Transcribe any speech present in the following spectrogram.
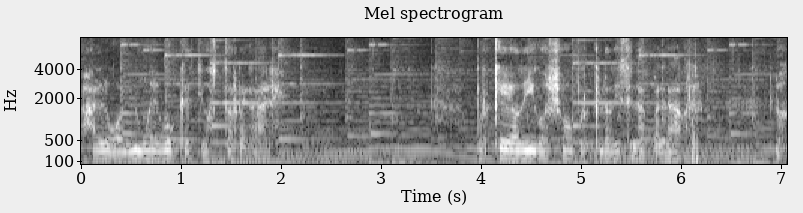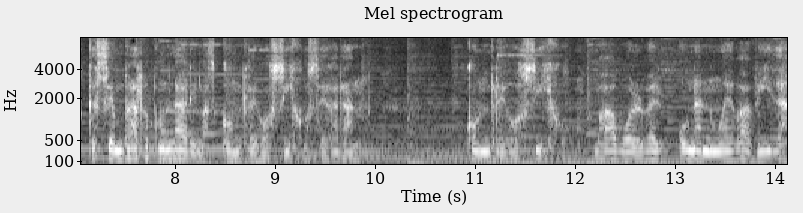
algo nuevo que Dios te regale. ¿Por qué lo digo yo? Porque lo dice la palabra. Los que sembraron con lágrimas, con regocijo segarán. Con regocijo va a volver una nueva vida.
